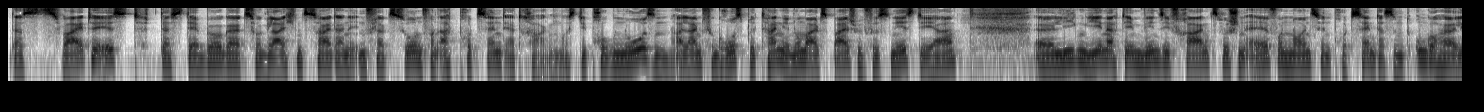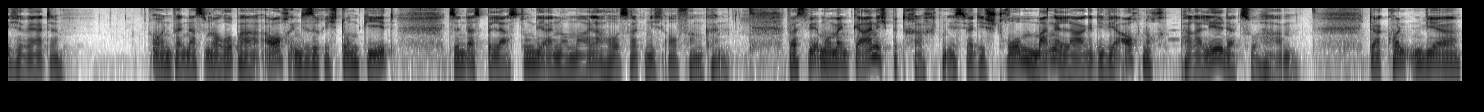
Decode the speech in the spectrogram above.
Das zweite ist, dass der Bürger zur gleichen Zeit eine Inflation von acht Prozent ertragen muss. Die Prognosen allein für Großbritannien, nur mal als Beispiel fürs nächste Jahr, äh, liegen je nachdem, wen Sie fragen, zwischen 11 und 19 Prozent. Das sind ungeheuerliche Werte. Und wenn das in Europa auch in diese Richtung geht, sind das Belastungen, die ein normaler Haushalt nicht auffangen kann. Was wir im Moment gar nicht betrachten, ist ja die Strommangellage, die wir auch noch parallel dazu haben. Da konnten wir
